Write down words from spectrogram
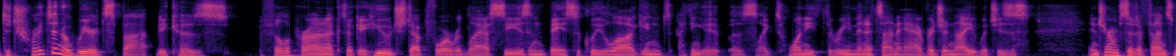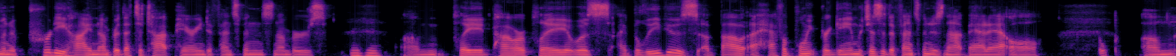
Detroit's in a weird spot because Filip Hronek took a huge step forward last season, basically logging, I think it was like 23 minutes on average a night, which is, in terms of defensemen, a pretty high number. That's a top pairing defenseman's numbers. Um, played power play. It was, I believe, it was about a half a point per game, which as a defenseman is not bad at all. Nope. Um,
